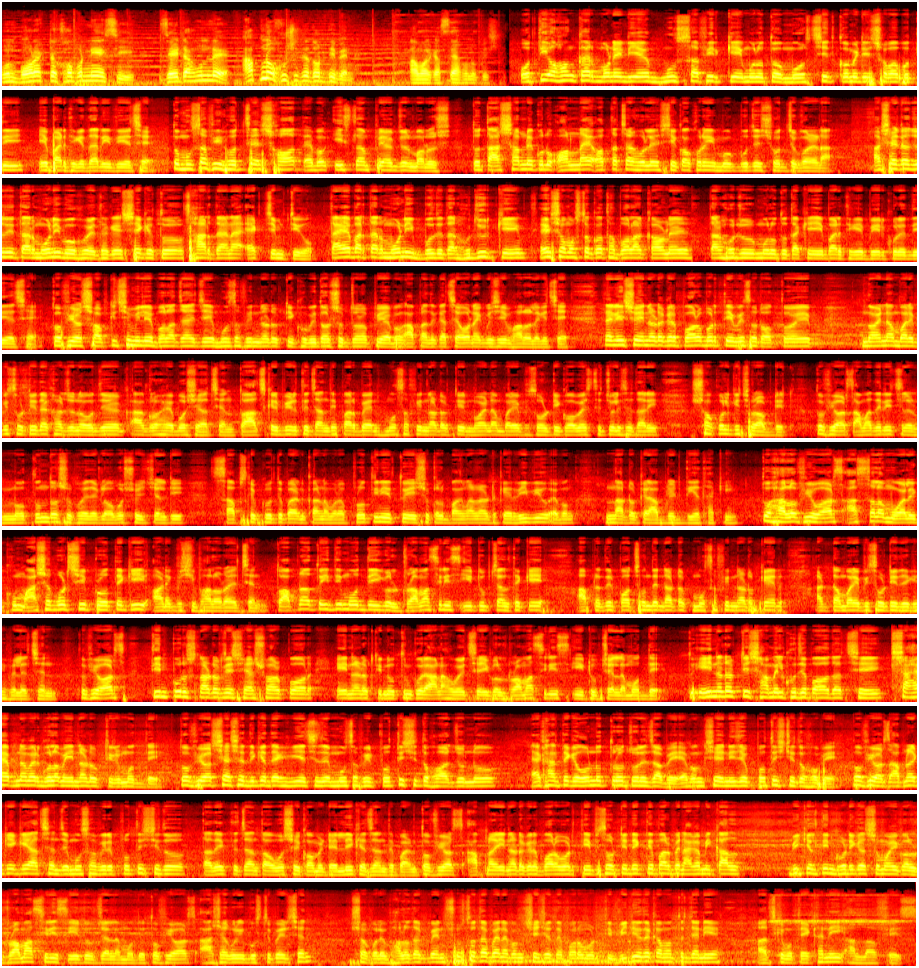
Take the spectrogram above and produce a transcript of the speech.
এমন বড় একটা খবর নিয়েছি এসেছি যেটা শুনলে আপনিও খুশিতে দৌড় দিবেন। আমার কাছে এখনও বেশি। অতি অহংকার মনে নিয়ে মুসাফিরকে মূলত মসজিদ কমিটির সভাপতি এ বাড়ি থেকে দাঁড়িয়ে দিয়েছে। তো মুসাফির হচ্ছে সৎ এবং ইসলাম প্রিয় একজন মানুষ। তো তার সামনে কোনো অন্যায় অত্যাচার হলে সে কখনোই মুখ বুঝে সহ্য করে না। আর সেটা যদি তার মনিবও হয়ে থাকে সেকে তো ছাড় দেয় না এক চিমটিও। তাই এবার তার মনিব বলতে তার হুজুরকে এই সমস্ত কথা বলার কারণে তার হুজুর মূলত তাকে এই বাড়ি থেকে বের করে দিয়েছে। তো ফিরত সব কিছু মিলিয়ে বলা যায় যে মুসাফির নাটকটি খুবই দর্শক জনপ্রিয় এবং আপনাদের কাছে অনেক বেশি ভালো লেগেছে। তাই নিশ্চয়ই নাটকের পরবর্তী এপিসোড অতএব নয় নম্বর এপিসোডটি দেখার জন্য যে আগ্রহে বসে আছেন। তো আজকের ভিডিওতে জানতে পারবেন মুসাফির নাটকটির নয় নম্বর এপিসোডটি কবে আসতে চলেছে তারই সকল কিছুর আপডেট তো ভিউয়ার্স আমাদের এই চ্যানেল নতুন দর্শক হয়ে থাকলে অবশ্যই চ্যানেলটি সাবস্ক্রাইব করতে পারেন, কারণ আমরা প্রতিনিয়ত এই সকল বাংলা নাটকের রিভিউ এবং নাটকের আপডেট দিয়ে থাকি। তো হ্যালো ভিউয়ার্স, আসসালামু আলাইকুম। আশা করছি প্রত্যেকেই অনেক বেশি ভালো রয়েছেন। তো আপনারা তো ইতিমধ্যে এইগুলো ড্রামা সিরিজ ইউটিউব চ্যানেল থেকে আপনাদের পছন্দের নাটক মুসাফির নাটকের আট নম্বর এপিসোডটি দেখে ফেলেছেন। তো ভিউয়ার্স, তিন পুরুষ নাটকটি শেষ হওয়ার পর এই নাটকটি নতুন করে আনা হয়েছে এইগুলো ড্রামা সিরিজ ইউটিউব চ্যানেলের মধ্যে। তো এই নাটকটি সামিল খুঁজে পাওয়া যাচ্ছে সাহেব নামের গোলাম এই নাটকটির মধ্যে। তো ভিউয়ার্স, শেষের দিকে দেখা গিয়েছে যে মুসাফির প্রতিষ্ঠিত হওয়ার জন্য এখান থেকে অন্যত্র চলে যাবে এবং সে নিজে প্রতিষ্ঠিত হবে। তো ভিউয়ার্স আপনারা কে কে আছেন যে মুসাফিরে প্রতিষ্ঠিত তা দেখতে চান তো অবশ্যই কমেন্টে লিখে জানতে পারেন। তো আপনার এই নাটকের পরবর্তী এপিসোডটি দেখতে পারবেন আগামীকাল বিকেল তিন ঘটিকার সময় গল ড্রামা সিরিজ ইউটিউব চ্যানেলের মধ্যে। তো আশা করি বুঝতে পেরেছেন। সকলে ভালো থাকবেন, সুস্থ থাকবেন এবং সেই সাথে পরবর্তী ভিডিও দেখা মতো জানিয়ে আজকের মতো এখানেই। আল্লাহ হাফিজ।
